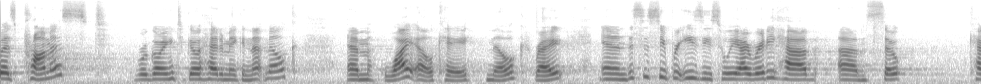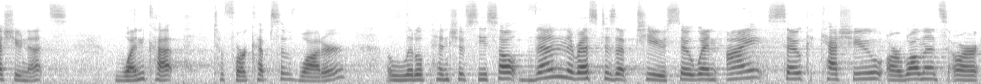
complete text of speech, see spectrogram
as promised, we're going to go ahead and make a nut milk, M-Y-L-K milk, right? And this is super easy. So we already have um, soaked cashew nuts, one cup to four cups of water, a little pinch of sea salt, then the rest is up to you. So when I soak cashew or walnuts or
